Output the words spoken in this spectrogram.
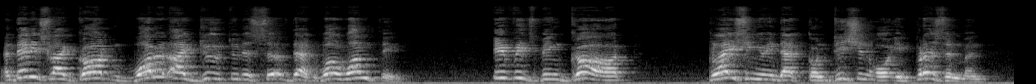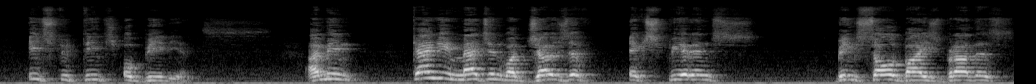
And then it's like, God, what did I do to deserve that? Well, one thing, if it's been God placing you in that condition or imprisonment, it's to teach obedience. I mean, can you imagine what Joseph experienced being sold by his brothers,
